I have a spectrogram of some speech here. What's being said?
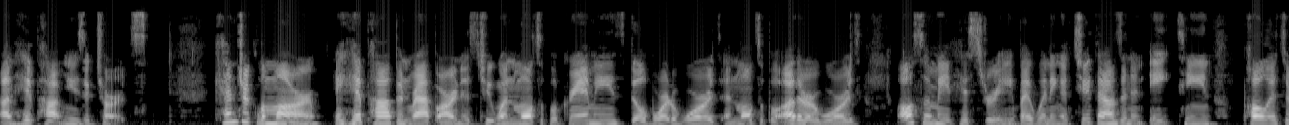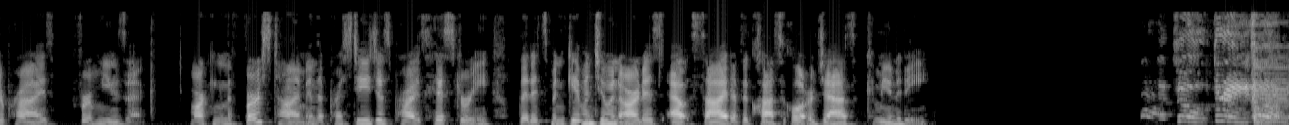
on hip hop music charts. Kendrick Lamar, a hip hop and rap artist who won multiple Grammys, Billboard Awards, and multiple other awards, also made history by winning a 2018 Pulitzer Prize for Music, marking the first time in the prestigious prize history that it's been given to an artist outside of the classical or jazz community. One, two, three, Let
